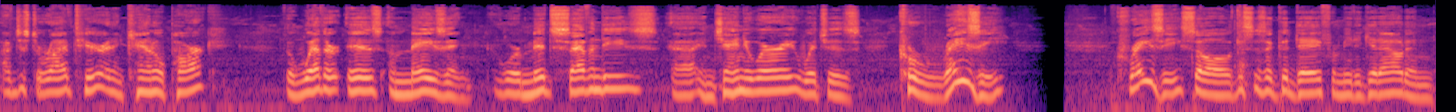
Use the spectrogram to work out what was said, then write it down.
I've just arrived here at Encanto Park. The weather is amazing. We're mid 70s uh, in January, which is crazy. Crazy. So, this is a good day for me to get out and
